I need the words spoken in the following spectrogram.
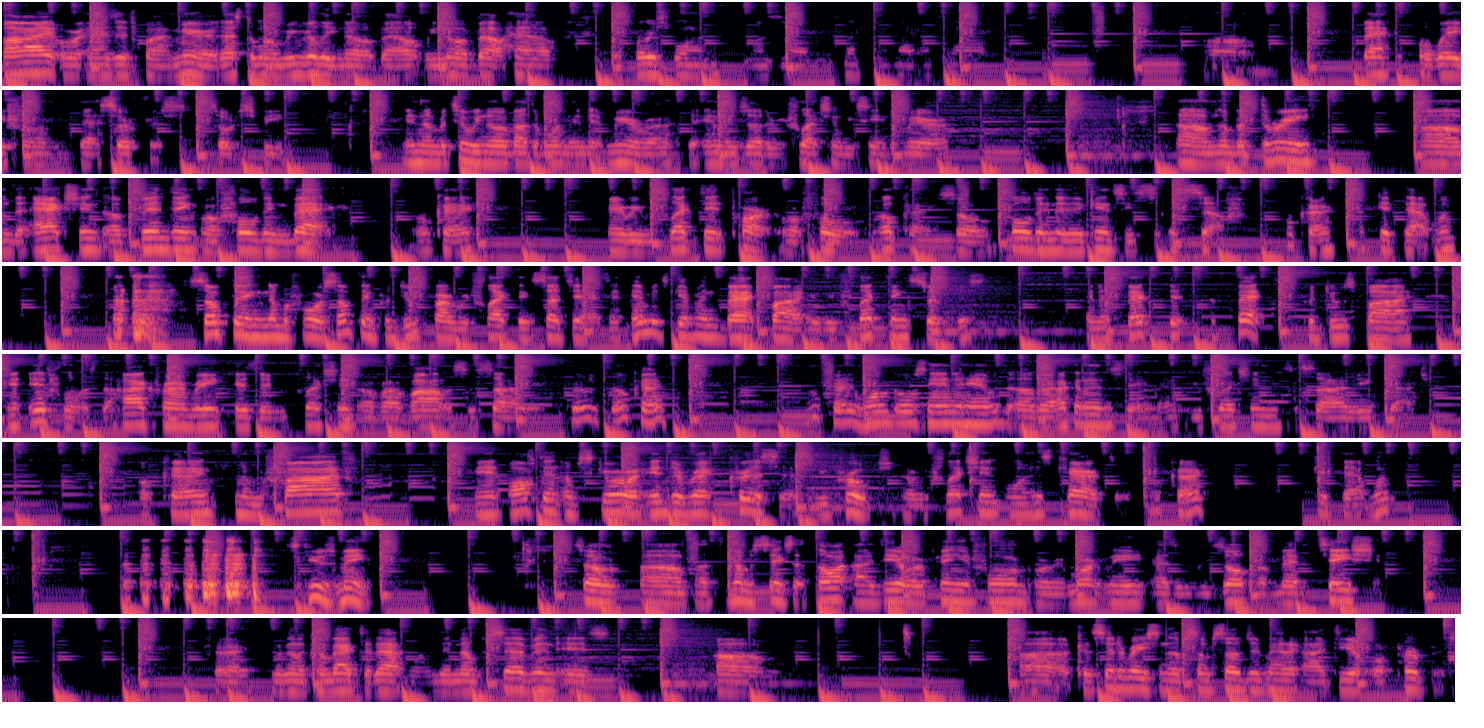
by or as if by a mirror. That's the one we really know about. We know about how the first one was uh, reflecting light or sound so, um, back away from that surface, so to speak. And number two, we know about the one in the mirror, the image of the reflection we see in the mirror. Um, number three, um, the action of bending or folding back. Okay. A reflected part or fold. Okay. So folding it against itself. Okay. I get that one. something, number four, something produced by reflecting, such as an image given back by a reflecting surface, an affected effect produced by an influence. The high crime rate is a reflection of our violent society. Okay. Okay, one goes hand in hand with the other. I can understand that. Reflection, society, gotcha. Okay, number five, and often obscure or indirect criticism, reproach, a reflection on his character. Okay, get that one. Excuse me. So, um, number six, a thought, idea, or opinion formed or remark made as a result of meditation. Okay, we're gonna come back to that one. Then number seven is um, uh, consideration of some subject matter, idea, or purpose.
